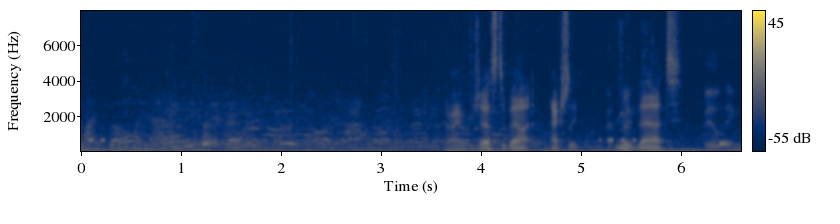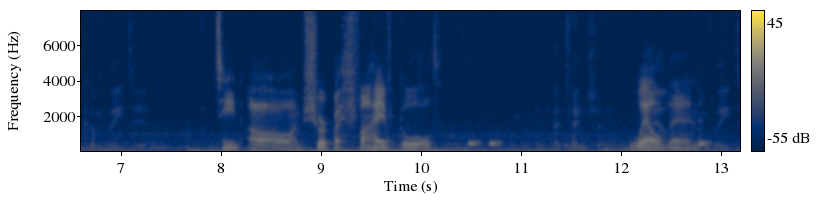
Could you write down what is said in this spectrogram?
My bow and arrows are ready. Alright, we're just about... Actually, remove that. Building completed. 18. Oh, I'm short by 5 gold. Attention. Well, Building then. Completed.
